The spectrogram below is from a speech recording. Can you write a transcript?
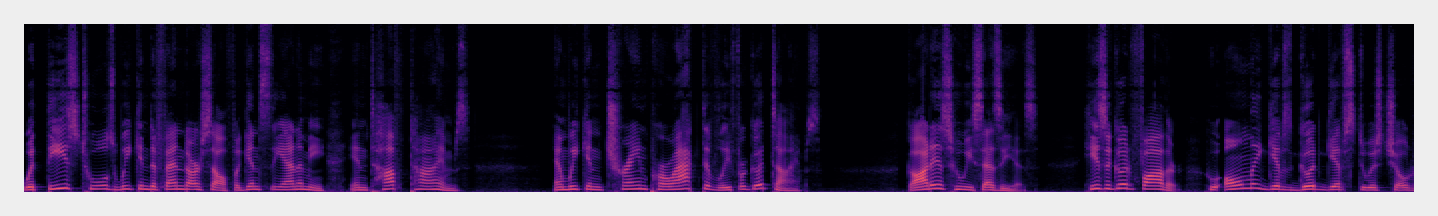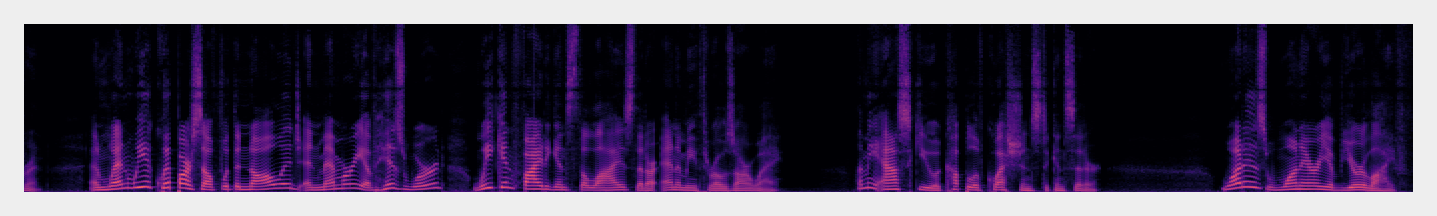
With these tools, we can defend ourselves against the enemy in tough times, and we can train proactively for good times. God is who He says He is. He's a good Father who only gives good gifts to His children. And when we equip ourselves with the knowledge and memory of His Word, we can fight against the lies that our enemy throws our way. Let me ask you a couple of questions to consider. What is one area of your life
